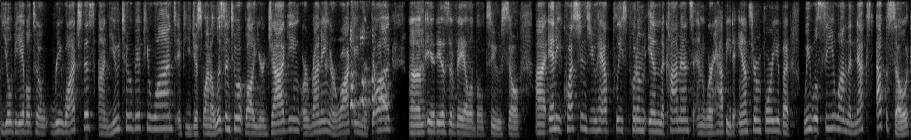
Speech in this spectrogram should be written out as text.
you'll be able to rewatch this on YouTube if you want. If you just want to listen to it while you're jogging or running or walking the dog, um, it is available too. So, uh, any questions you have, please put them in the comments and we're happy to answer them for you. But we will see you on the next episode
